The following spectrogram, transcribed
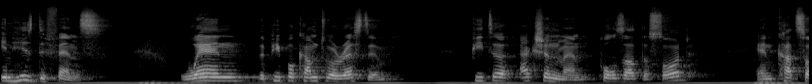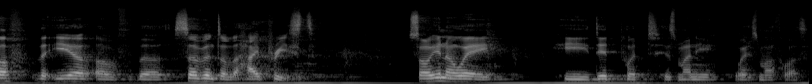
in his defense, when the people come to arrest him, Peter, action man, pulls out the sword and cuts off the ear of the servant of the high priest. So, in a way, he did put his money where his mouth was.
